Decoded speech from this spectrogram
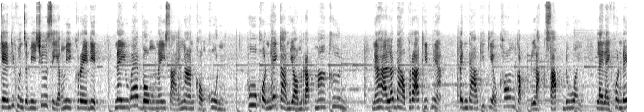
เกณฑ์ที่คุณจะมีชื่อเสียงมีเครดิต ในแวดวงในสายงานของคุณ ผู้คนให้การยอมรับมากขึ้นนะคะแล้วดาวพระอาทิตย์เนี่ยเป็นดาวที่เกี่ยวข้องกับหลักทรัพย์ด้วย หลาย ๆ คนได้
